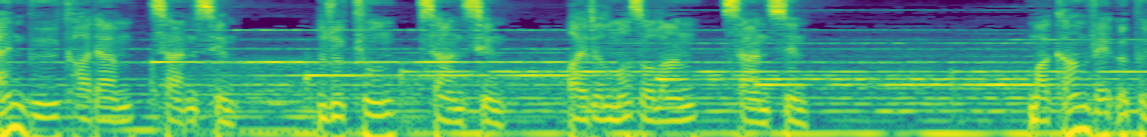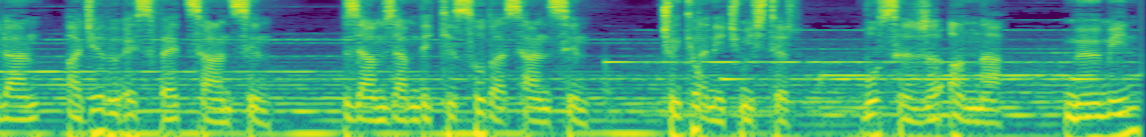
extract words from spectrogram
En büyük harem sensin. Rükün sensin. Ayrılmaz olan sensin. Makam ve öpülen Hacer-ü Esved sensin. Zemzemdeki su da sensin. Çünkü o içmiştir. Bu sırrı anla. Mümin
